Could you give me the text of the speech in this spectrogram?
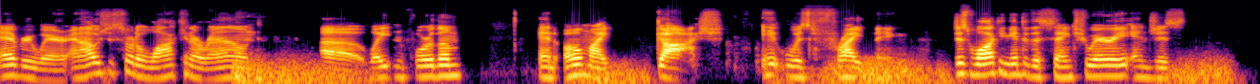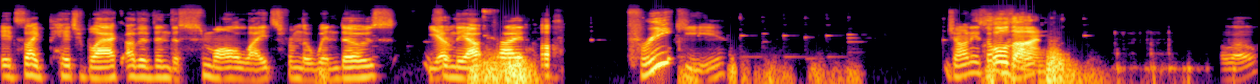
everywhere, and I was just sort of walking around, uh, waiting for them, and oh my gosh, it was frightening. Just walking into the sanctuary and just, it's like pitch black, other than the small lights from the windows Yep. from the outside. Oh, freaky. Johnny, hold calling? on. Hello. Um,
